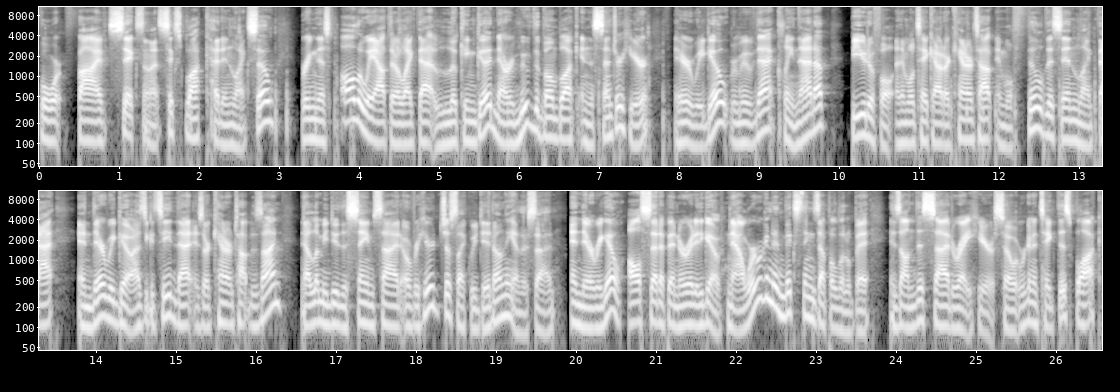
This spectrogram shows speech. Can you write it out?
four, five, six, on that six block cut in like so. Bring this all the way out there like that, looking good. Now remove the bone block in the center here. There we go, remove that, clean that up, beautiful. And then we'll take out our countertop and we'll fill this in like that. And there we go. As you can see, that is our countertop design. Now let me do the same side over here, just like we did on the other side. And there we go, all set up and ready to go. Now where we're gonna mix things up a little bit is on this side right here. So we're gonna take this block,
